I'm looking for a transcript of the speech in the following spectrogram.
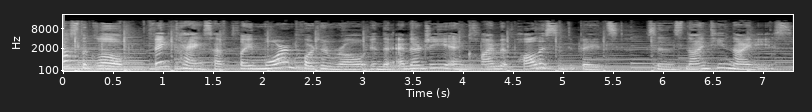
Across the globe, think tanks have played more important role in the energy and climate policy debates since 1990s.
